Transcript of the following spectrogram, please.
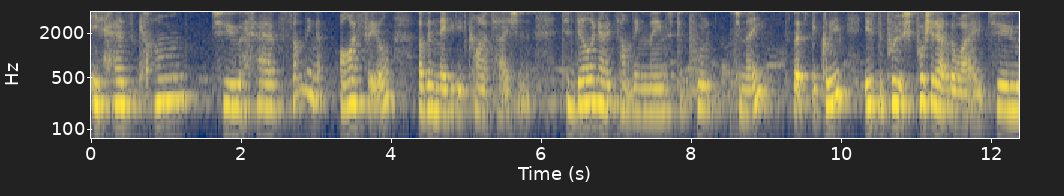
it has come to have something I feel of a negative connotation. To delegate something means to put, to me, let's be clear, is to push, push it out of the way, to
